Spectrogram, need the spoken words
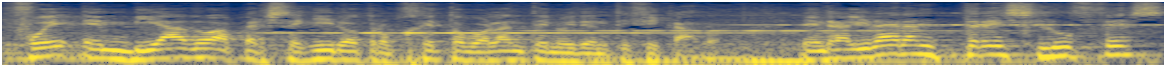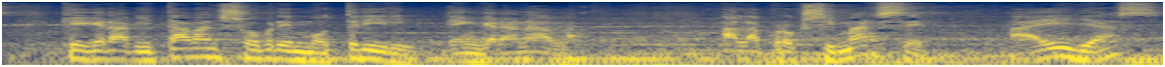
fue enviado a perseguir otro objeto volante no identificado. En realidad eran tres luces que gravitaban sobre Motril, en Granada. Al aproximarse a ellas,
